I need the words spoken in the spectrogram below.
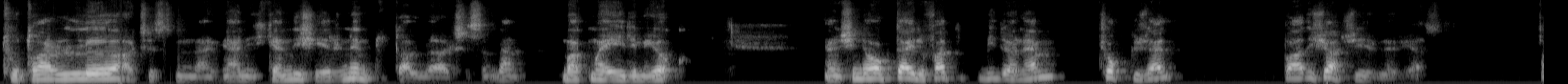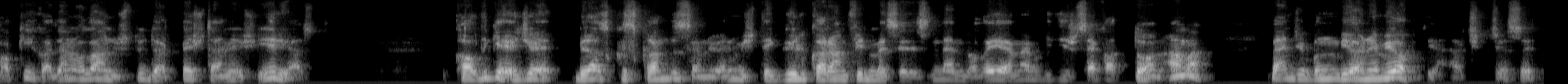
tutarlılığı açısından yani kendi şiirinin tutarlılığı açısından bakma eğilimi yok. Yani şimdi Oktay Rıfat bir dönem çok güzel padişah şiirleri yazdı. Hakikaten olağanüstü 4-5 tane şiir yazdı. Kaldı ki Ece biraz kıskandı sanıyorum. İşte Gül Karanfil meselesinden dolayı hemen bir dirsek attı ona ama bence bunun bir önemi yoktu yani açıkçası.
